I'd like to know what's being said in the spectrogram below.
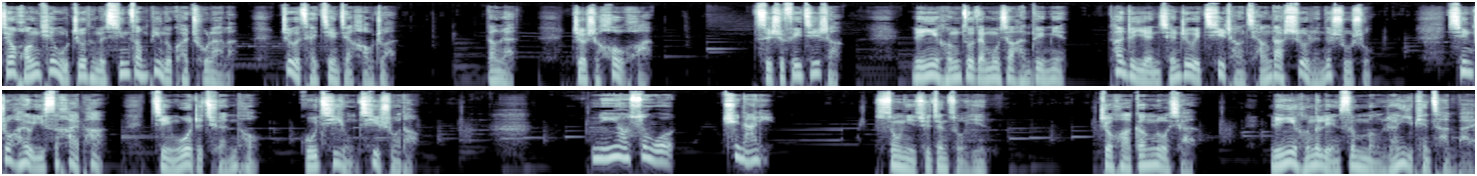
将黄天武折腾的心脏病都快出来了，这才渐渐好转。当然，这是后话。此时飞机上，林奕恒坐在穆萧寒对面，看着眼前这位气场强大摄人的叔叔，心中还有一丝害怕，紧握着拳头，鼓起勇气说道：“您要送我去哪里？”“送你去见左印。”这话刚落下，林奕恒的脸色猛然一片惨白。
